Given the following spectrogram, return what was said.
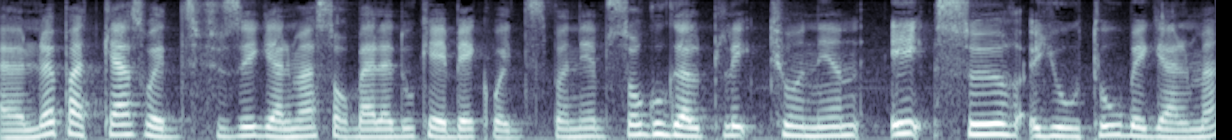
le podcast va être diffusé également sur Balado Québec, va être disponible sur Google Play, TuneIn et sur YouTube également.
